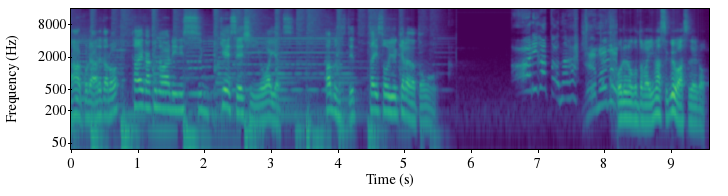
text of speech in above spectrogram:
ああこれあれだろ？体格の割にすっげえ精神弱いやつ。多分絶対そういうキャラだと思う俺の言葉今すぐ忘れろ。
